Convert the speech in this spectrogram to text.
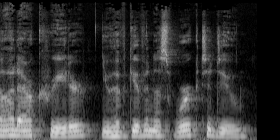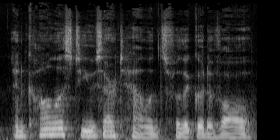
God, our Creator, you have given us work to do and call us to use our talents for the good of all.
